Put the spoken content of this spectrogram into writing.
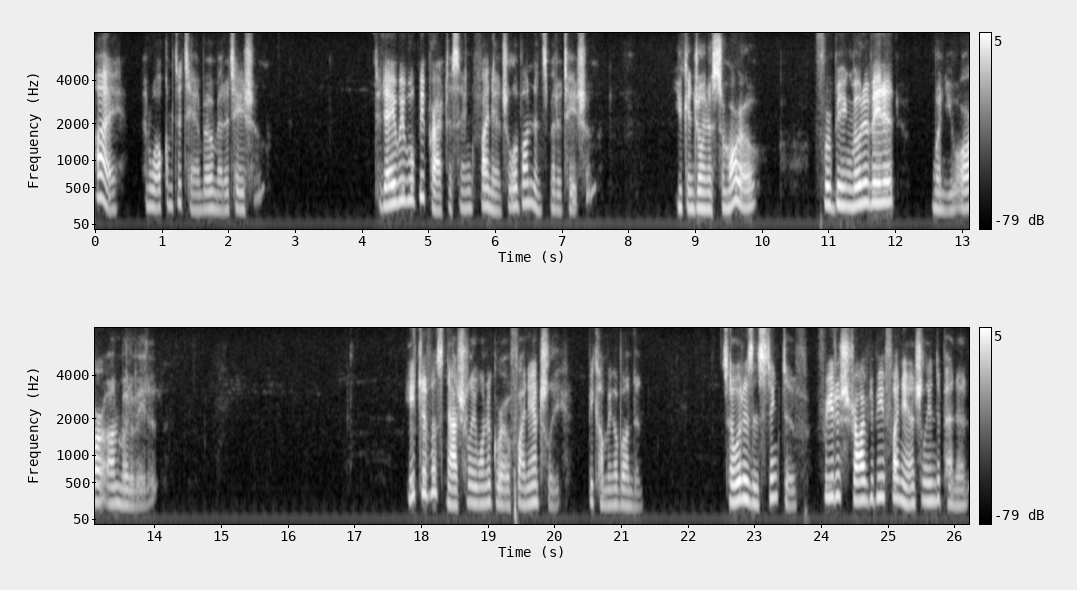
Hi, and welcome to Tanbo Meditation. Today we will be practicing financial abundance meditation. You can join us tomorrow for being motivated when you are unmotivated. Each of us naturally want to grow financially, becoming abundant. So it is instinctive for you to strive to be financially independent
